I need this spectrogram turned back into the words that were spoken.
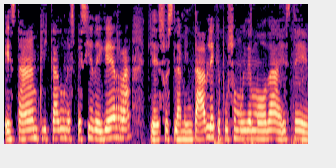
está implicado una especie de guerra, que eso es lamentable, que puso muy de moda este eh,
